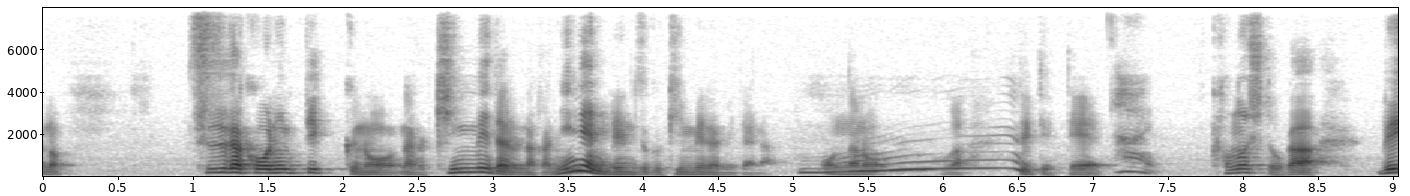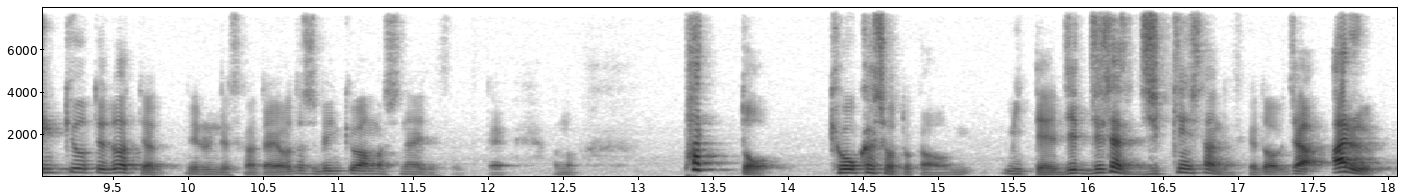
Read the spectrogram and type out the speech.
あの数学オリンピックのなんか金メダルなんか2年連続金メダルみたいな女の子が出ててはい。その人が「勉強ってどうやってやってるんですか?」って言ったら「私勉強はあんましないです」ってあのパッと教科書とかを見てじ実際実験したんですけどじゃあある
